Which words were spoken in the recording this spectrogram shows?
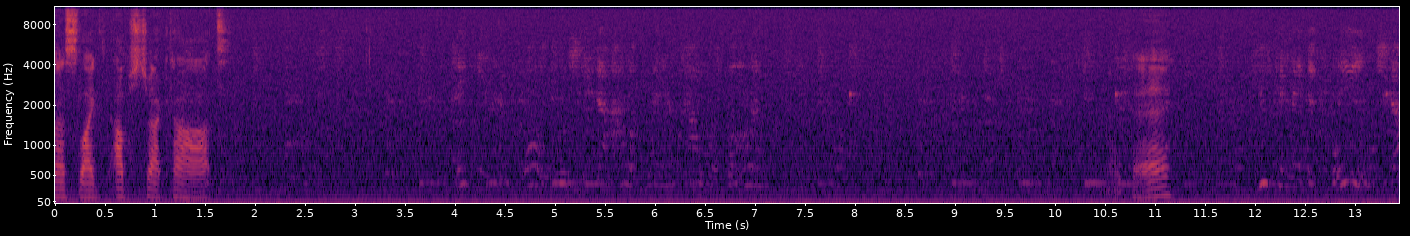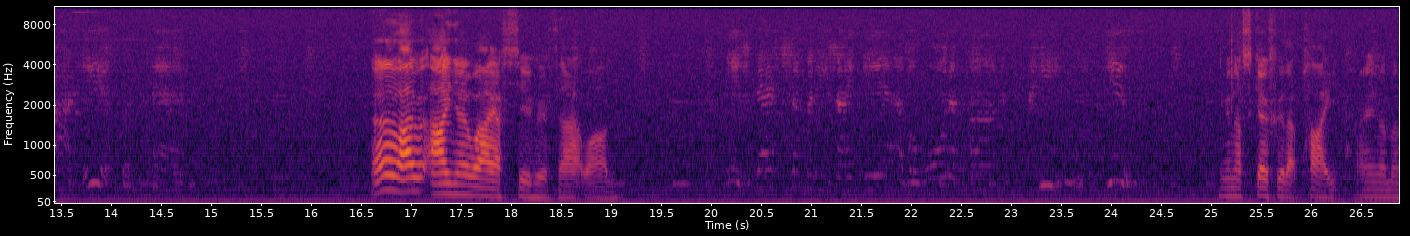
That's like abstract art. Okay. Oh, I, I know what I have to do with that one. I'm gonna have to go through that pipe. I remember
